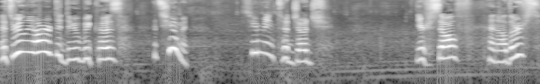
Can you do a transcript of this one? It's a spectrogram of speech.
It's really hard to do because it's human. It's human to judge yourself and others.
